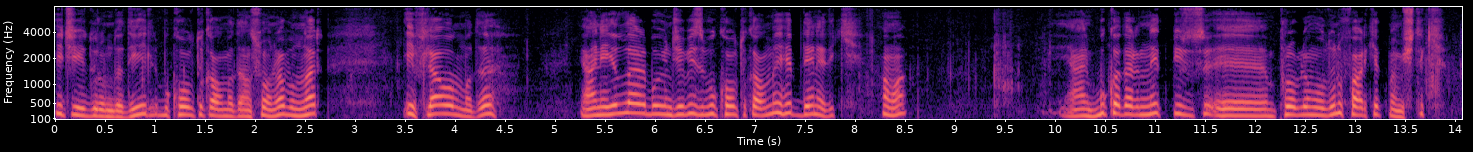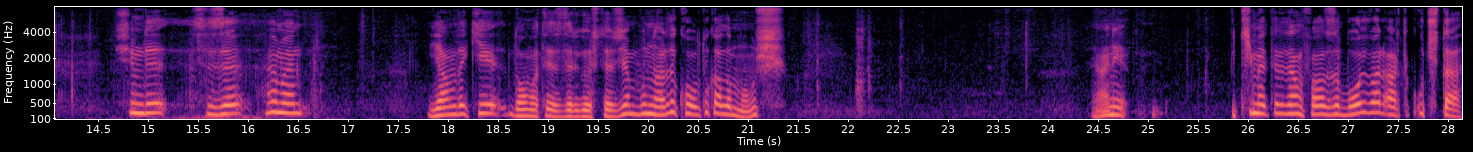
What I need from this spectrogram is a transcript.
hiç iyi durumda değil. Bu koltuk almadan sonra bunlar iflah olmadı. Yani yıllar boyunca biz bu koltuk almayı hep denedik. Ama yani bu kadar net bir e, problem olduğunu fark etmemiştik. Şimdi size hemen yandaki domatesleri göstereceğim. Bunlar da koltuk alınmamış. Yani 2 metreden fazla boy var. Artık uçta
